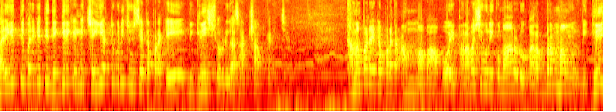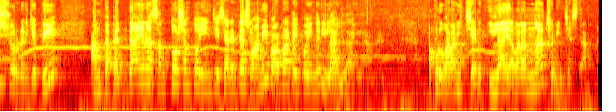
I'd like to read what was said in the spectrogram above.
పరిగెత్తి పరిగెత్తి దగ్గరికి వెళ్ళి చెయ్యట్టుకుని చూసేటప్పటికి విఘ్నేశ్వరుడిగా సాక్షాత్కరించాడు. కనపడేటప్పటికి అమ్మ బాబోయ్ పరమశివుని కుమారుడు పరబ్రహ్మం విఘ్నేశ్వరుడు అని చెప్పి అంత పెద్ద ఆయన సంతోషంతో ఏం చేశాడంటే స్వామి పొరపాటు అయిపోయిందని ఇలా ఇలా ఇలా. అప్పుడు వరం ఇచ్చాడు. ఇలా ఎవరన్నా క్షమించేస్తానన్నాడు.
